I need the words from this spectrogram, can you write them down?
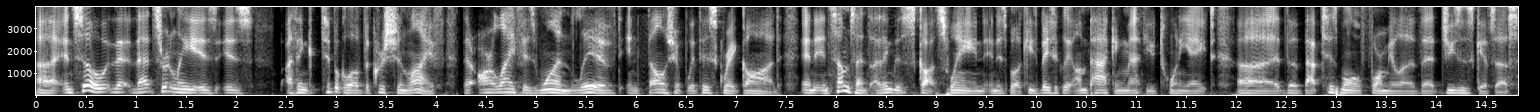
uh, and so that that certainly is is. I think, typical of the Christian life that our life is one lived in fellowship with this great God. And in some sense, I think this is Scott Swain in his book. He's basically unpacking Matthew 28, uh, the baptismal formula that Jesus gives us,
